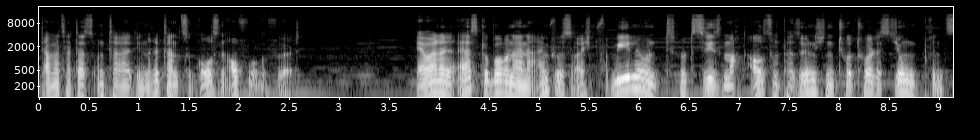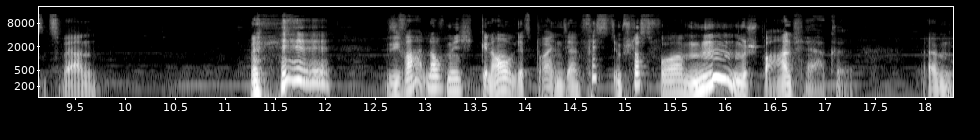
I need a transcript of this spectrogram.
Damals hat das unter den Rittern zu großen Aufruhr geführt. Er war der Erstgeborene einer einflussreichen Familie und nutzte diese Macht aus, um persönlichen Tortur des jungen Prinzen zu werden. Sie warten auf mich. Genau, jetzt bereiten sie ein Fest im Schloss vor. Mmh, Spanferkel. Ähm,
